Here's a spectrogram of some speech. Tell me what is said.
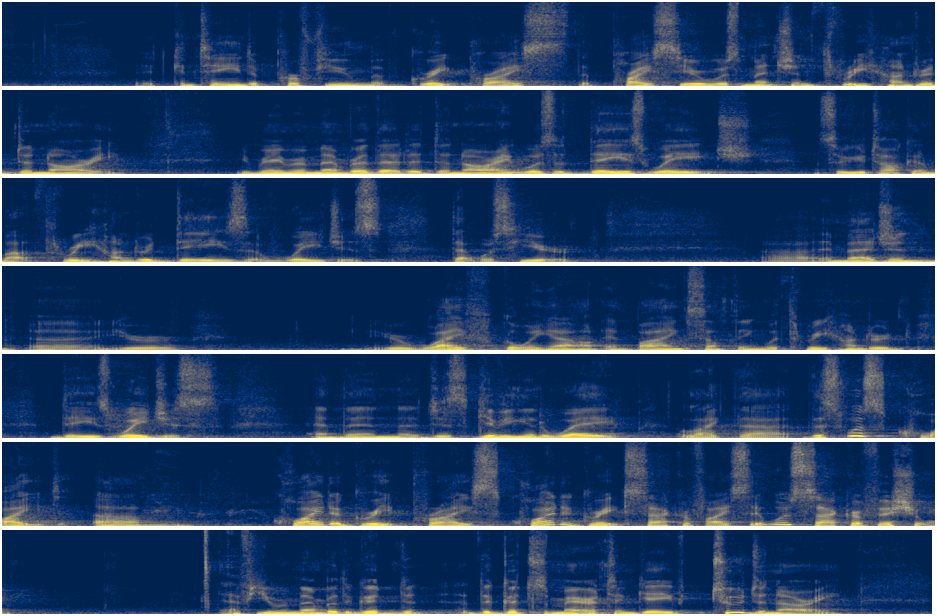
It contained a perfume of great price. The price here was mentioned 300 denarii. You may remember that a denarii was a day's wage. So you're talking about 300 days of wages that was here. Uh, imagine uh, your, your wife going out and buying something with 300 days' wages and then uh, just giving it away like that. This was quite, um, quite a great price, quite a great sacrifice. It was sacrificial. If you remember, the good, the good Samaritan gave two denarii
